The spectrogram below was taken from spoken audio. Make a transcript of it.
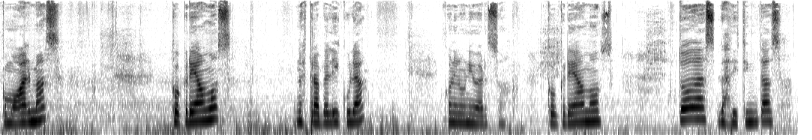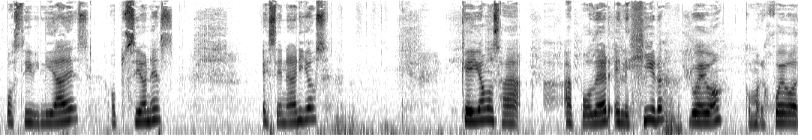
como almas, co-creamos nuestra película con el universo, co-creamos todas las distintas posibilidades, opciones, escenarios que íbamos a, a poder elegir luego como el juego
